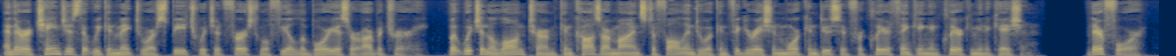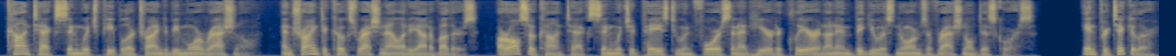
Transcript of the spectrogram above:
and there are changes that we can make to our speech which at first will feel laborious or arbitrary, but which in the long term can cause our minds to fall into a configuration more conducive for clear thinking and clear communication. Therefore, contexts in which people are trying to be more rational, and trying to coax rationality out of others, are also contexts in which it pays to enforce and adhere to clear and unambiguous norms of rational discourse. In particular,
